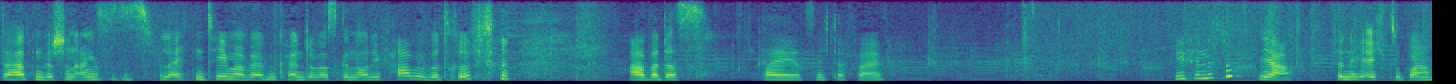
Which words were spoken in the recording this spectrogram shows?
Da hatten wir schon Angst, dass es vielleicht ein Thema werden könnte, was genau die Farbe betrifft. Aber das war ja jetzt nicht der Fall. Wie findest du? Ja, finde ich echt super.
